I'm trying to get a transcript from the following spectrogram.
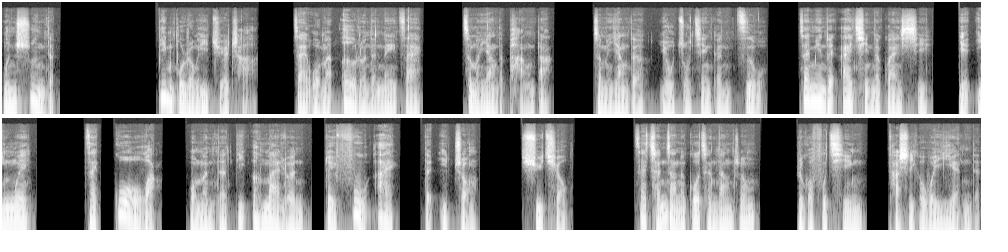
温顺的，并不容易觉察，在我们二轮的内在这么样的庞大。这么样的有主见跟自我，在面对爱情的关系，也因为在过往我们的第二脉轮对父爱的一种需求，在成长的过程当中，如果父亲他是一个威严的，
